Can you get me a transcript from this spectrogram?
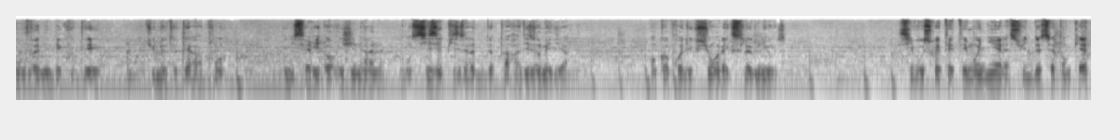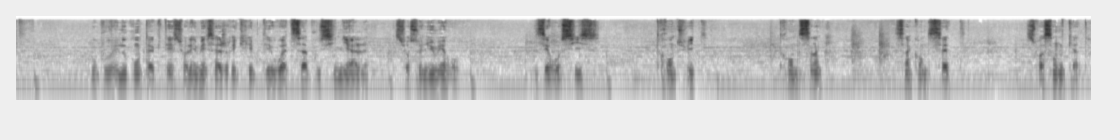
Vous venez d'écouter Tu ne te tairas point une série originale en 6 épisodes de Paradiso Media, en coproduction avec Slug News. Si vous souhaitez témoigner à la suite de cette enquête, vous pouvez nous contacter sur les messageries cryptées WhatsApp ou Signal sur ce numéro 06 38 35 57 64.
